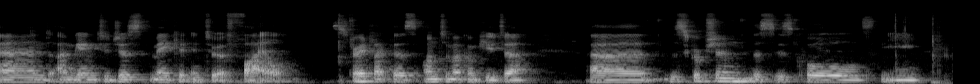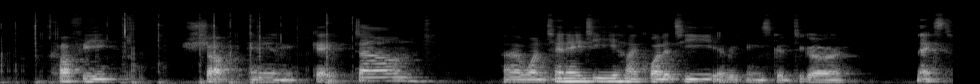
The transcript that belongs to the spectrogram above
And I'm going to just make it into a file, straight like this, onto my computer. Uh, description, this is called the coffee shop in Cape Town. Uh, 1080, high quality, everything's good to go. Next.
